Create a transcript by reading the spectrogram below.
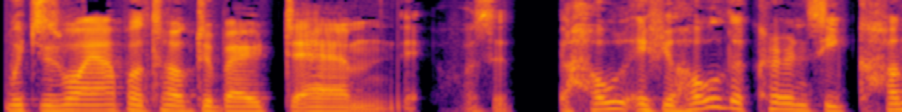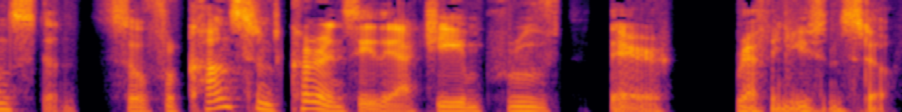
which is why Apple talked about um, was it hold if you hold the currency constant. So for constant currency, they actually improved their revenues and stuff.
